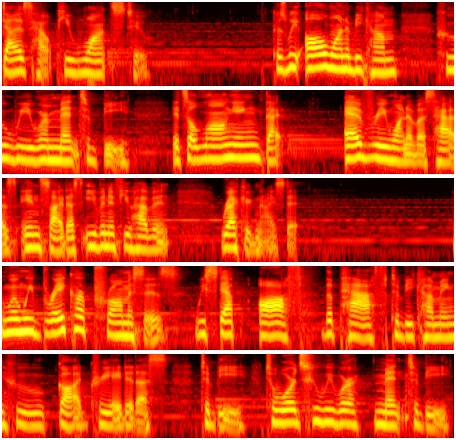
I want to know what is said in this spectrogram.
does help, He wants to. Because we all want to become who we were meant to be. It's a longing that every one of us has inside us, even if you haven't recognized it. And when we break our promises, we step off the path to becoming who God created us to be, towards who we were meant to be.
